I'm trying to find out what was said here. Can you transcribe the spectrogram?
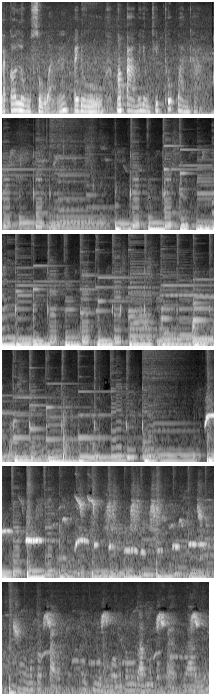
แล้วก็ลงสวนไปดูมะปางมะยงชิดทุกวันค่ะมันก็แตกไอ้คือหัวมันก็รำมันก็แตกได้เลย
